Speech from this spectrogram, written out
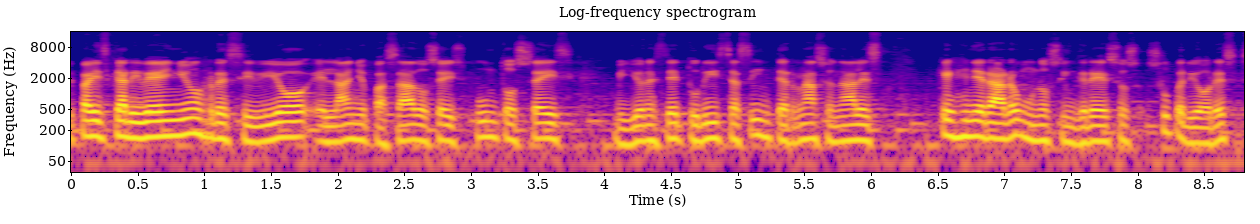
El país caribeño recibió el año pasado 6.6 millones de turistas internacionales que generaron unos ingresos superiores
